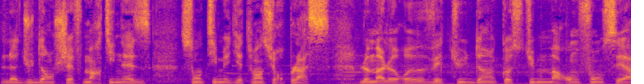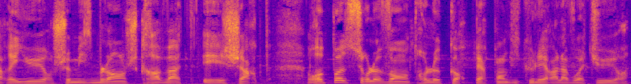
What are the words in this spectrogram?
l'adjudant-chef Martinez sont immédiatement sur place. Le malheureux, vêtu d'un costume marron foncé à rayures, chemise blanche, cravate et écharpe, repose sur le ventre, le corps perpendiculaire à la voiture.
